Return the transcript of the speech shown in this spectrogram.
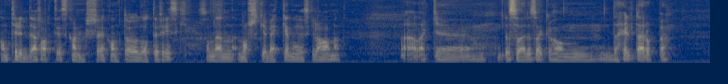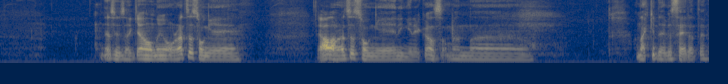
Han trodde jeg faktisk kanskje kom til å gå til Frisk, som den norske bekken vi skulle ha, men Ja, det er ikke Dessverre så er ikke han helt der oppe. Det syns jeg ikke. Han hadde en ålreit sesong i ja da. sesong i Ringerike, altså. Men uh, han er ikke det vi ser etter.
